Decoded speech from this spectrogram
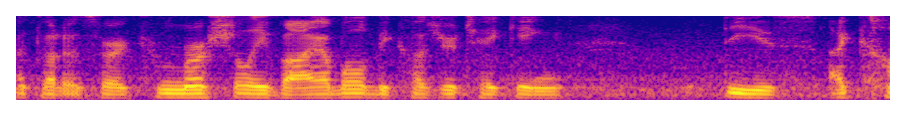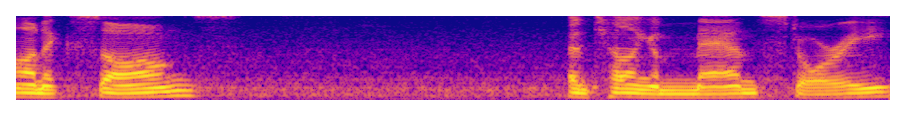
I thought it was very commercially viable because you're taking these iconic songs and telling a man's story,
